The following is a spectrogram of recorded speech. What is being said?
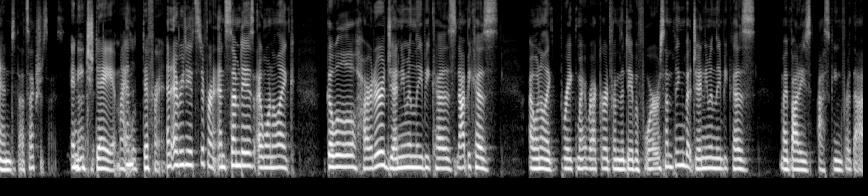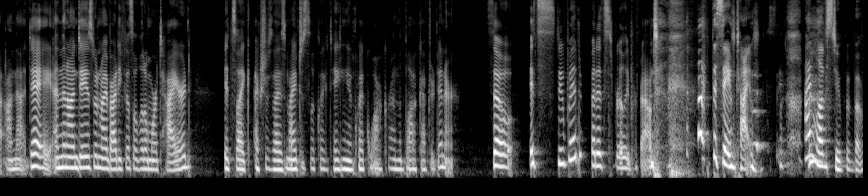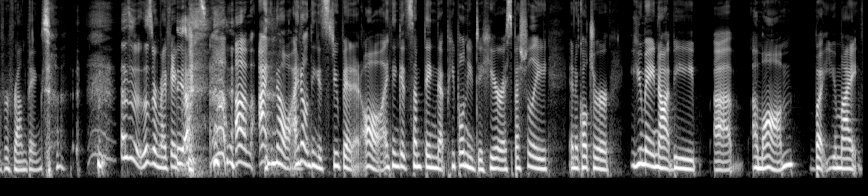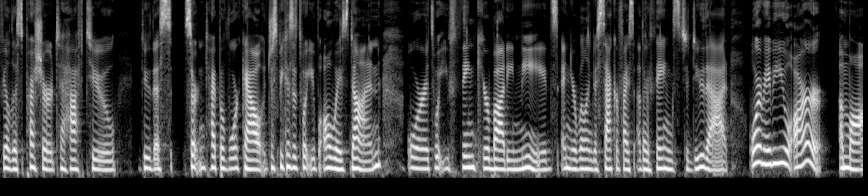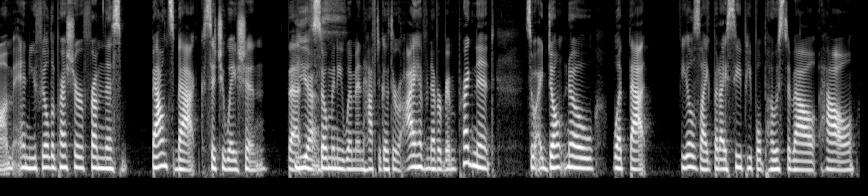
And that's exercise. And that's each it. day it might And- look different. And every day it's different. And some days I want to like go a little harder, genuinely because not because I want to like break my record from the day before or something, but genuinely because my body's asking for that on that day. And then on days when my body feels a little more tired, it's like exercise might just look like taking a quick walk around the block after dinner. So it's stupid, but it's really profound. at the same time. I love stupid but profound things. those, are, those are my favorites. um, I no, I don't think it's stupid at all. I think it's something that people need to hear, especially in a culture. You may not be uh, a mom, but you might feel this pressure to have to do this certain type of workout just because it's what you've always done or it's what you think your body needs and you're willing to sacrifice other things to do that or maybe you are a mom and you feel the pressure from this bounce back situation that Yes. so many women have to go through. I have never been pregnant, so I don't know what that feels like, but I see people post about how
